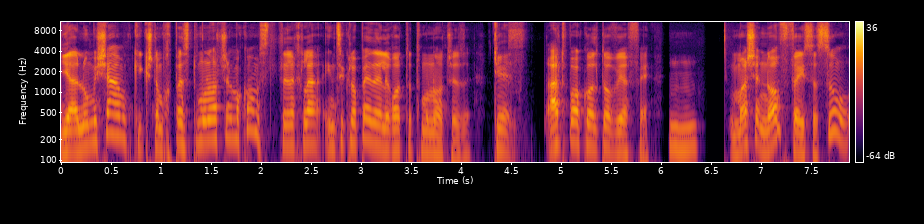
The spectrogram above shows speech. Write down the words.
יעלו משם, כי כשאתה מחפש תמונות של מקום, אז אתה תלך לאנציקלופדיה לראות את התמונות של זה. כן. עד פה הכל טוב ויפה. מה שנורף פייס עשו,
